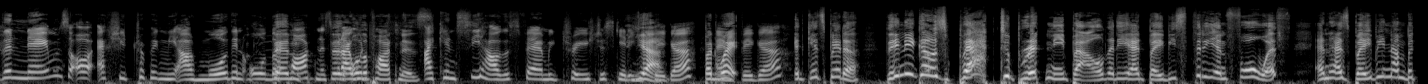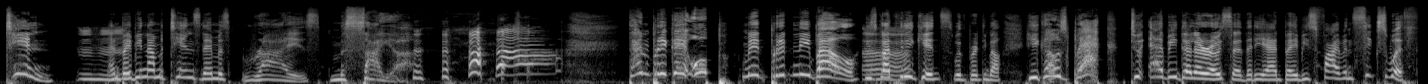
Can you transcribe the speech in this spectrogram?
The names are actually tripping me out more than all the Than- partners. than but I all would, the partners. I can see how this family tree is just getting Yeah, bigger but and wait. bigger. It gets better. Then he goes back to Brittany Bell that he had babies three and four with and has baby number 10. Mm-hmm. And baby number 10's name is Rise Messiah. Dan breek hy op met Brittany Bell. He's Uh-huh. got three kids with Brittany Bell. He goes back to Abby De La Rosa that he had babies five and six with.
